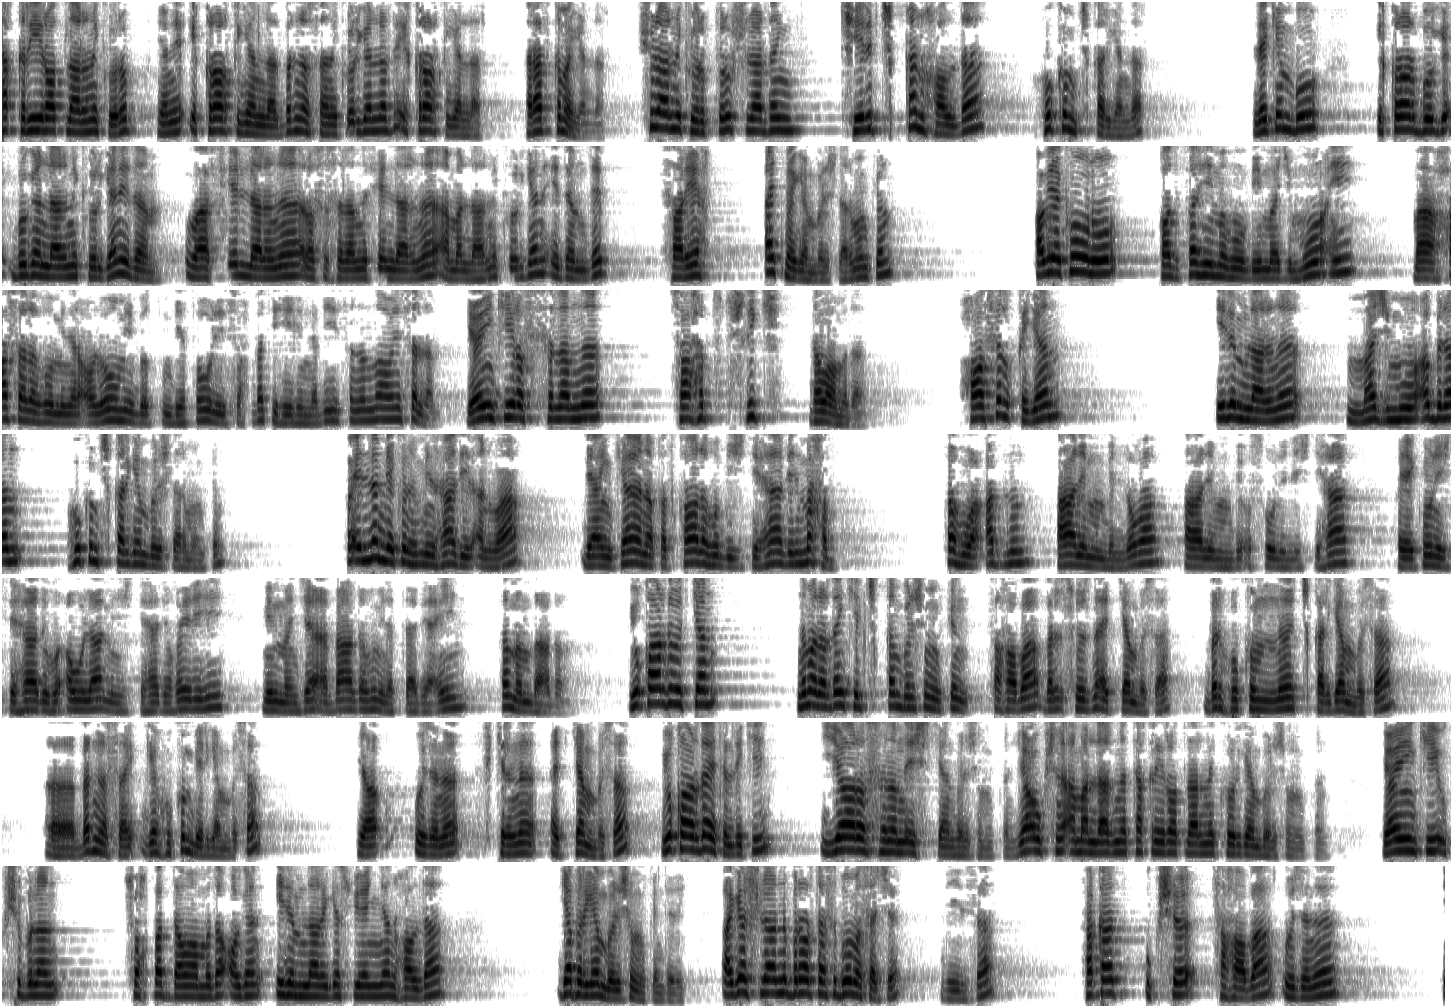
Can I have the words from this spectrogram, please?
taqrirotlarini ko'rib ya'ni iqror qilganlar bir narsani ko'rganlarda iqror qilganlar rad qilmaganlar. Shularni ko'rib turib shulardan kelib chiqqan holda hukm chiqarganlar. Lekin bu iqror bo'lganlarini ko'rgan edim. va fe'llarini rasululloh alayhivasallamni fe'llarini amallarini ko'rgan edim deb sarih aytmagan bo'lishlari mumkin قد فهمه بمجموع ما حصله من العلوم بطول صحبته للنبي صلى الله عليه وسلم yoyinki rasululloh alayhivasallamni sohib tutishlik davomida hosil qilgan ilmlarini majmui bilan hukm chiqargan bo'lishlari mumkin فإن لم يكن من هذه الأنواع بأن كان قد قاله باجتهاد المحض فهو عدل عالم باللغة عالم بأصول الاجتهاد فيكون اجتهاده أولى من اجتهاد غيره ممن جاء بعده من التابعين فمن بعدهم. yuqorida o'tgan nimalardan kelib chiqqan bo'lishi mumkin sahoba bir so'zni aytgan bo'lsa bir hukmni chiqargan bo'lsa bir narsaga hukm bergan bo'lsa yo o'zini fikrini aytgan bo'lsa yuqorida aytildiki yo rasulullohni eshitgan bo'lishi mumkin. Yo u kishini amallarini taqrirotlarini ko'rgan bo'lishi mumkin. Yoyinki u kishi bilan suhbat davomida olgan ilmlariga suyangan holda gapirgan bo'lishi mumkin dedik. Agar shularni birortasi bo'lmasachi deyilsa faqat u kishi sahoba o'zini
